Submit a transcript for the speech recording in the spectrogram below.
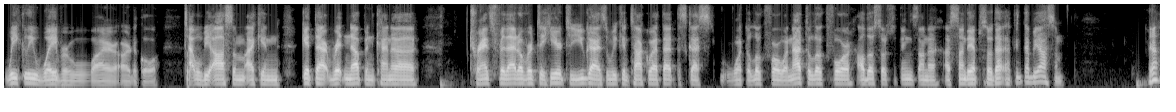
weekly waiver wire article. That will be awesome. I can get that written up and kind of transfer that over to here to you guys, and we can talk about that, discuss what to look for, what not to look for, all those sorts of things on a, a Sunday episode. That I think that'd be awesome. Yeah,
